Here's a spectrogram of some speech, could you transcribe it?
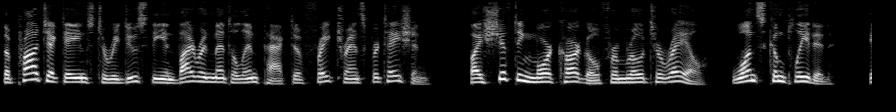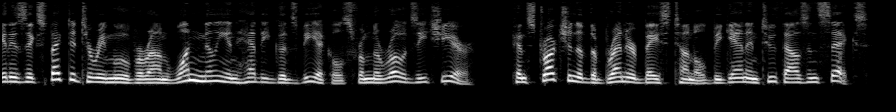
The project aims to reduce the environmental impact of freight transportation by shifting more cargo from road to rail. Once completed, it is expected to remove around 1 million heavy goods vehicles from the roads each year. Construction of the Brenner Base Tunnel began in 2006,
